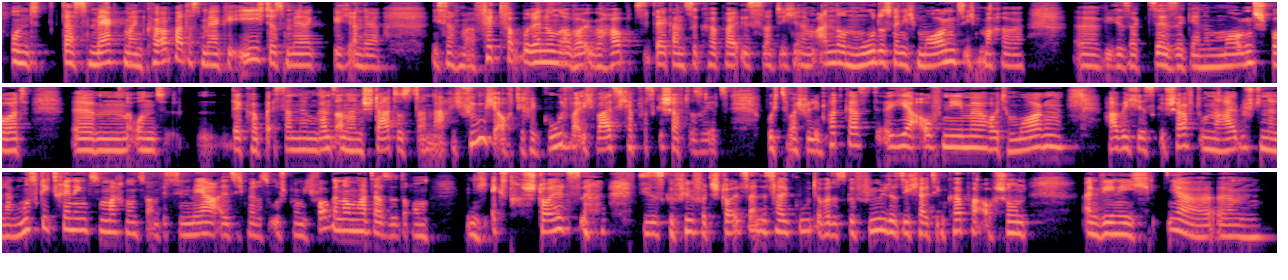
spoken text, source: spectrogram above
Und das merkt mein Körper, das merke ich, das merke ich an der, ich sag mal, Fettverbrennung, aber überhaupt der ganze Körper ist natürlich in einem anderen Modus, wenn ich morgens, ich mache, äh, wie gesagt, sehr, sehr gerne morgens Sport ähm, und der Körper ist dann in einem ganz anderen Status danach. Ich fühle mich auch direkt gut, weil ich weiß, ich habe was geschafft. Also jetzt, wo ich zum Beispiel den Podcast äh, hier aufnehme, heute Morgen, habe ich es geschafft, um eine halbe Stunde lang Muskeltraining zu machen und zwar ein bisschen mehr, als ich mir das ursprünglich vorgenommen hatte. Also darum bin ich extra stolz. Dieses Gefühl von Stolz ist halt gut, aber das Gefühl, dass ich halt den Körper auch schon ein wenig, ja, ähm,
